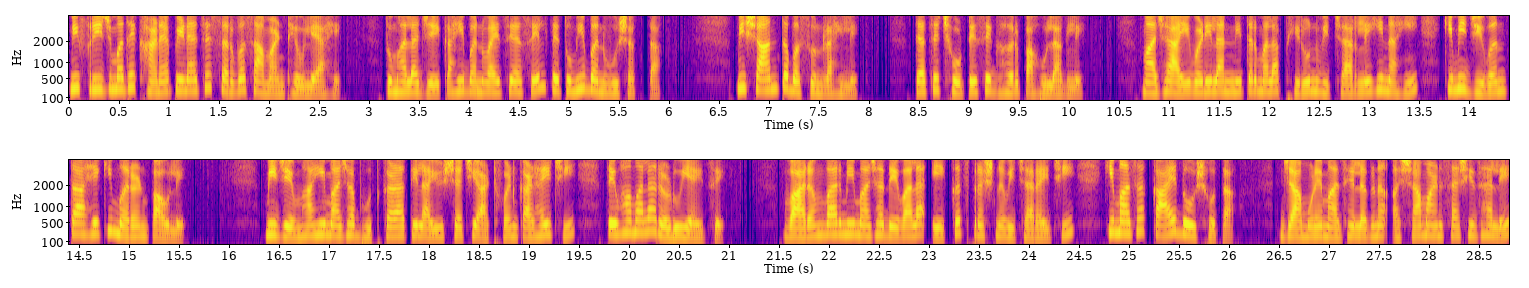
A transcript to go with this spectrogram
मी फ्रीजमध्ये खाण्यापिण्याचे सर्व सामान ठेवले आहे. तुम्हाला जे काही बनवायचे असेल ते तुम्ही बनवू शकता. मी शांत बसून राहिले. त्याचे छोटेसे घर पाहू लागले. माझ्या आईवडिलांनी तर मला फिरून विचारलेही नाही की मी जिवंत आहे की मरण पावले. मी जेव्हाही माझ्या भूतकाळातील आयुष्याची आठवण काढायची तेव्हा मला रडू यायचे. वारंवार मी माझ्या देवाला एकच प्रश्न विचारायची की माझा काय दोष होता ज्यामुळे माझे लग्न अशा माणसाशी झाले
